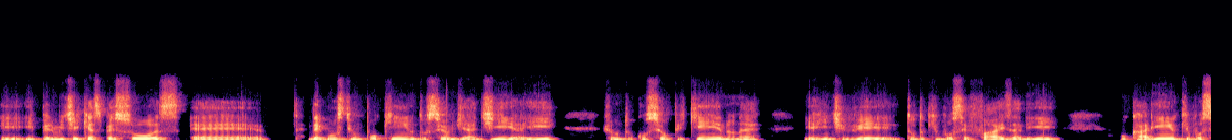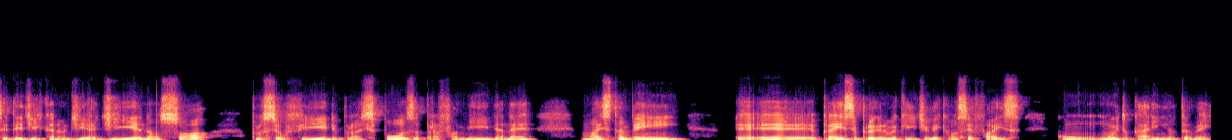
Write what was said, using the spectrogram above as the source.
E, e, permitir que as pessoas é, degustem um pouquinho do seu dia a dia aí, junto com o seu pequeno, né? E a gente vê tudo que você faz ali, o carinho que você dedica no dia a dia, não só para o seu filho, para a esposa, para a família, né? Mas também é, é, para esse programa que a gente vê que você faz com muito carinho também.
